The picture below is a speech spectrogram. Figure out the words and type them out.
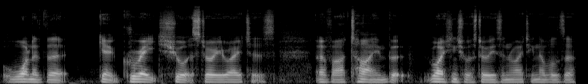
one of the you know, great short story writers of our time, but writing short stories and writing novels are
